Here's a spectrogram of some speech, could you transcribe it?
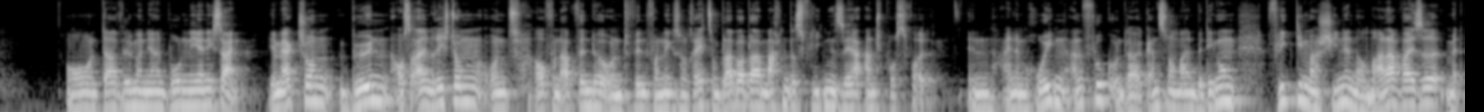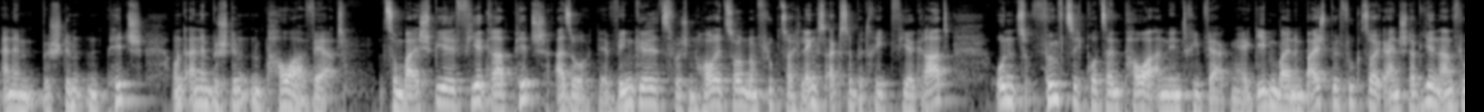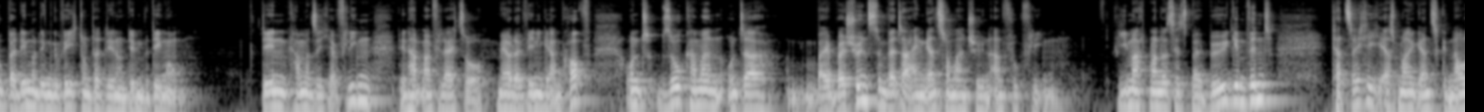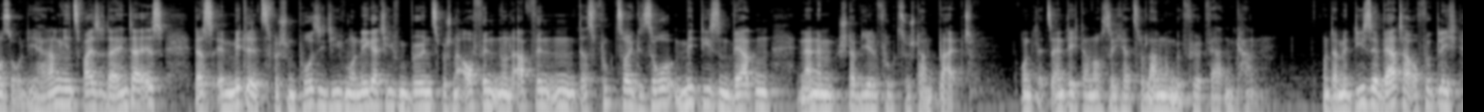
Und da will man ja in Bodennähe nicht sein. Ihr merkt schon, Böen aus allen Richtungen und Auf- und Abwinde und Wind von links und rechts und bla bla bla machen das Fliegen sehr anspruchsvoll. In einem ruhigen Anflug unter ganz normalen Bedingungen fliegt die Maschine normalerweise mit einem bestimmten Pitch und einem bestimmten Powerwert. Zum Beispiel 4 Grad Pitch, also der Winkel zwischen Horizont und Flugzeuglängsachse beträgt 4 Grad und 50% Power an den Triebwerken ergeben bei einem Beispielflugzeug einen stabilen Anflug bei dem und dem Gewicht unter den und den Bedingungen. Den kann man sich erfliegen, den hat man vielleicht so mehr oder weniger im Kopf und so kann man unter, bei, bei schönstem Wetter einen ganz normalen schönen Anflug fliegen. Wie macht man das jetzt bei böigem Wind? tatsächlich erstmal ganz genauso. Die Herangehensweise dahinter ist, dass im Mittel zwischen positiven und negativen Böen, zwischen Aufwinden und Abwinden, das Flugzeug so mit diesen Werten in einem stabilen Flugzustand bleibt und letztendlich dann noch sicher zur Landung geführt werden kann. Und damit diese Werte auch wirklich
